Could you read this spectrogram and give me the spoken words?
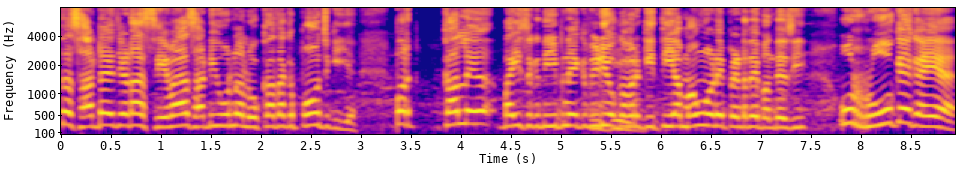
ਤਾਂ ਸਾਡੇ ਜਿਹੜਾ ਸੇਵਾ ਹੈ ਸਾਡੀ ਉਹਨਾਂ ਲੋਕਾਂ ਤੱਕ ਪਹੁੰਚ ਗਈ ਹੈ। ਪਰ ਕੱਲ ਬਾਈ ਸੁਖਦੀਪ ਨੇ ਇੱਕ ਵੀਡੀਓ ਕਵਰ ਕੀਤੀ ਆ ਮਾਹੂਆਣੇ ਪਿੰਡ ਦੇ ਬੰਦੇ ਸੀ। ਉਹ ਰੋ ਕੇ ਗਏ ਆ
